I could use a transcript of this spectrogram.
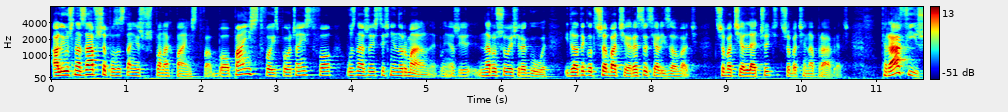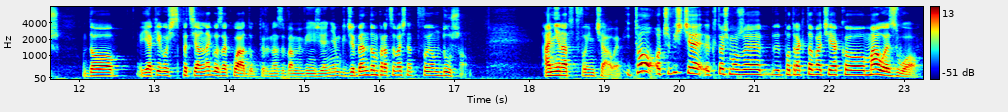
ale już na zawsze pozostaniesz w szponach państwa, bo państwo i społeczeństwo uzna, że jesteś nienormalny, ponieważ naruszyłeś reguły i dlatego trzeba cię resocjalizować, trzeba cię leczyć, trzeba cię naprawiać. Trafisz do jakiegoś specjalnego zakładu, który nazywamy więzieniem, gdzie będą pracować nad twoją duszą a nie nad Twoim ciałem. I to oczywiście ktoś może potraktować jako małe zło,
